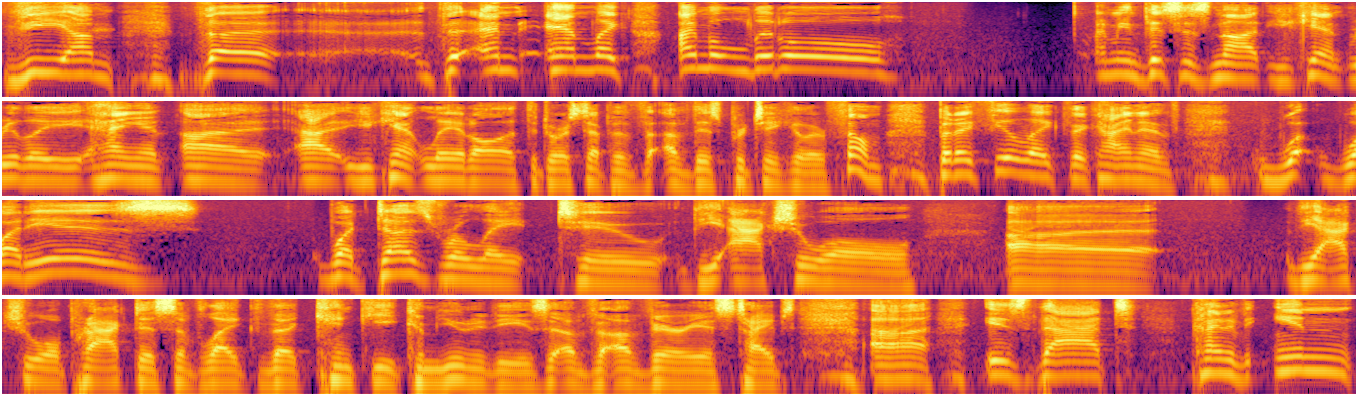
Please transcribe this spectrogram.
The um the the and and like I'm a little. I mean, this is not. You can't really hang it. Uh, uh, you can't lay it all at the doorstep of, of this particular film. But I feel like the kind of what what is what does relate to the actual uh, the actual practice of like the kinky communities of, of various types uh, is that kind of in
